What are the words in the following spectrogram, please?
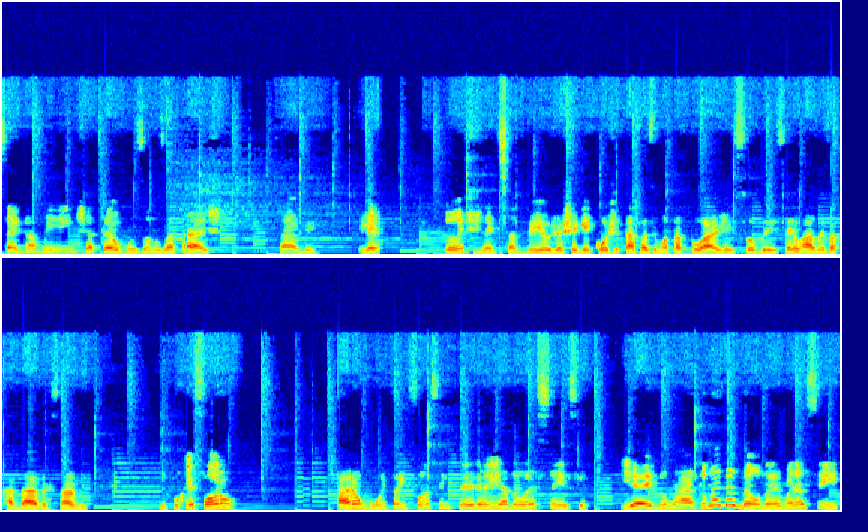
cegamente até alguns anos atrás, sabe? Já, antes né, de saber, eu já cheguei a cogitar fazer uma tatuagem sobre, sei lá, noiva cadáver, sabe? E porque foram param muito a infância inteira e a adolescência. E aí do nada, do nada não, né? Mas assim,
